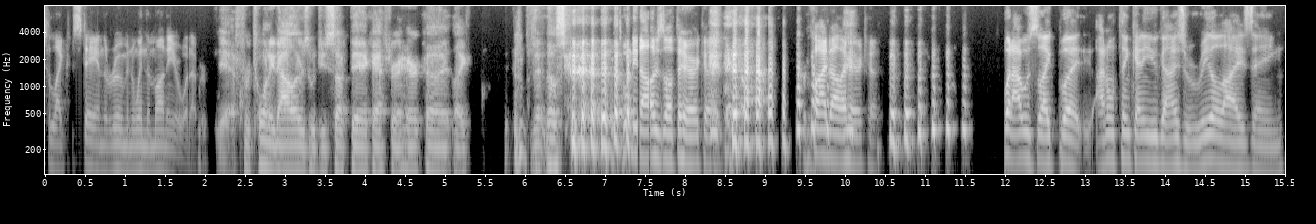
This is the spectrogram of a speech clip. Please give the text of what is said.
to like stay in the room and win the money or whatever? yeah. For twenty dollars, would you suck dick after a haircut? Like those Twenty dollars off the haircut, five dollar haircut. But I was like, but I don't think any of you guys are realizing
